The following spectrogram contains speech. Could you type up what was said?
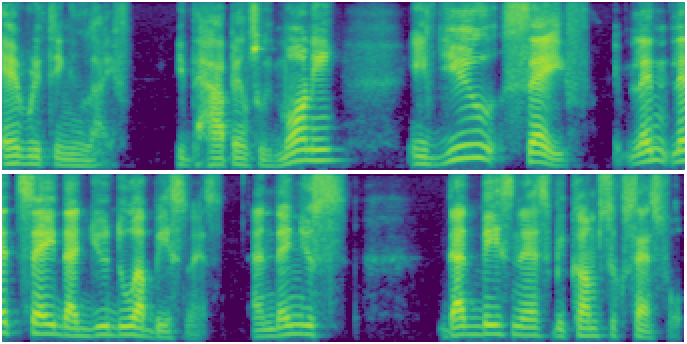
everything in life. It happens with money. If you save, let, let's say that you do a business and then you that business becomes successful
